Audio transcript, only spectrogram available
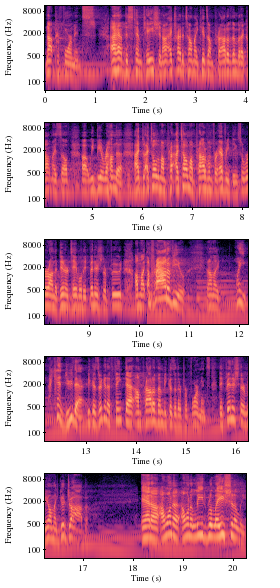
not performance. I have this temptation. I, I, try to tell my kids I'm proud of them, but I caught myself. Uh, we'd be around the. I, I told them I'm. Pr- I tell them I'm proud of them for everything. So we're on the dinner table. They finish their food. I'm like, I'm proud of you, and I'm like, wait, I can't do that because they're gonna think that I'm proud of them because of their performance. They finish their meal. I'm like, good job. And uh, I wanna. I wanna lead relationally.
